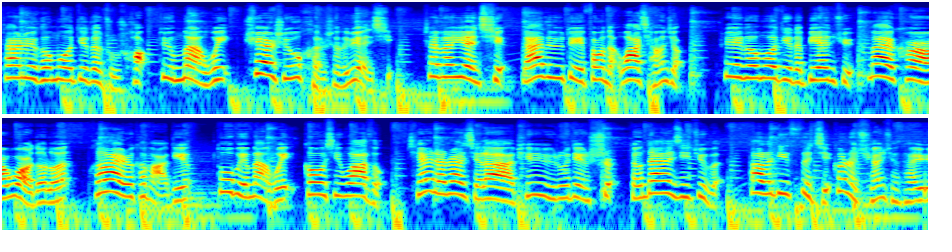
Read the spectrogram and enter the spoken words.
但瑞克莫蒂的主创对漫威确实有很深的怨气，这份怨气来自于对方的挖墙脚。瑞克莫蒂的编剧迈克尔·沃尔德伦和艾瑞克·马丁都被漫威高薪挖走，前者撰写了《平行宇宙电视》等单集剧本，到了第四集更是全权参与；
